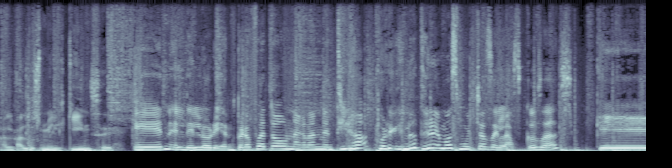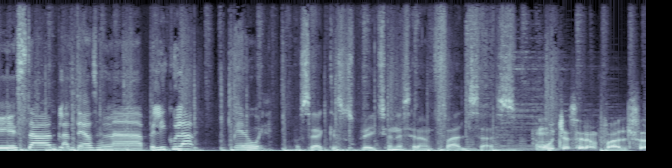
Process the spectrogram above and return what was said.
Al al 2015. en el DeLorean, pero fue toda una gran mentira porque no tenemos muchas de las cosas que estaban planteadas en la película, pero bueno. O sea que sus predicciones eran falsas. Muchas eran falsas.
